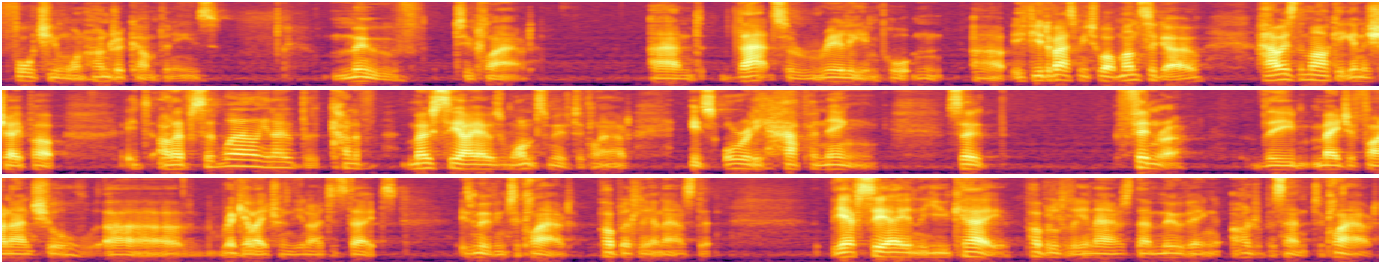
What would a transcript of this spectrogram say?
Fortune 100 companies, move to cloud. And that's a really important, uh, if you'd have asked me 12 months ago, how is the market going to shape up? It, I'd have said, well, you know, the kind of most CIOs want to move to cloud. It's already happening. So FINRA, the major financial uh, regulator in the United States, is moving to cloud, publicly announced it. The FCA in the UK publicly announced they're moving 100% to cloud.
